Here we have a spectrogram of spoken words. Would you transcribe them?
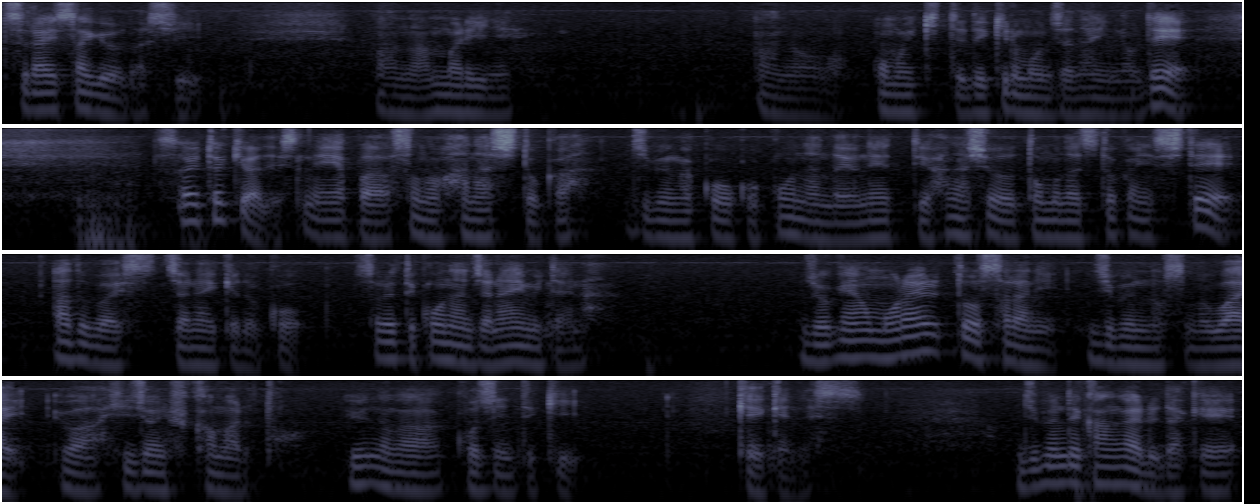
辛い作業だしあのあんまりねあの思い切ってできるもんじゃないのでそういう時はですねやっぱその話とか自分がこうこうこうなんだよねっていう話を友達とかにしてアドバイスじゃないけどこうそれってこうなんじゃないみたいな。助言をもらえるとさらに自分のその Y は非常に深まるというのが個人的経験です。自分で考えるだけ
